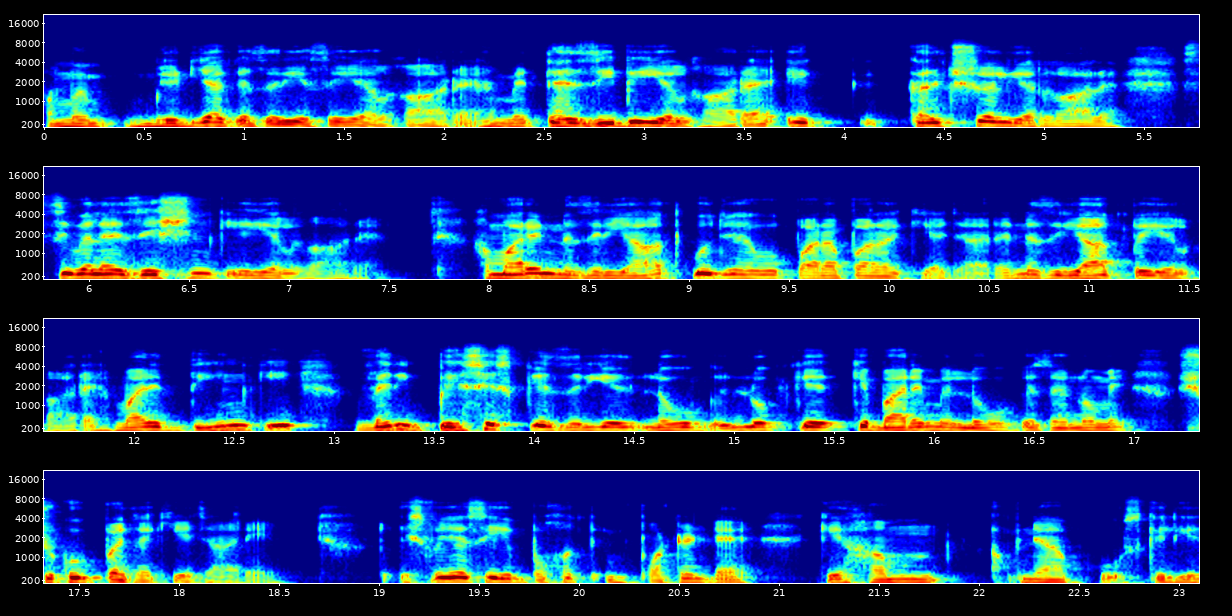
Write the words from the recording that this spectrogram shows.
हमें मीडिया के ज़रिए से यलगार है हमें तहजीबी यलगार है एक कल्चरल यलगार है सिविलाइजेशन के यलगार है हमारे नज़रियात को जो है वो पारा पारा किया जा रहा है नज़रियात पे ये अलगार है हमारे दीन की वेरी बेसिस के ज़रिए लोग लोग के, के बारे में लोगों के जहनों में शकूक पैदा किए जा रहे हैं। तो इस वजह से ये बहुत इंपॉर्टेंट है कि हम अपने आप को उसके लिए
